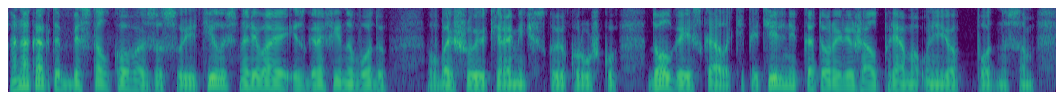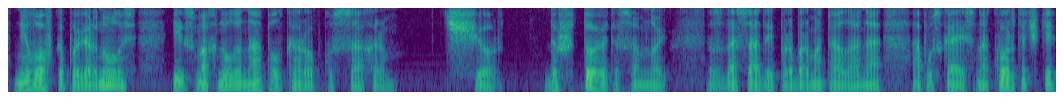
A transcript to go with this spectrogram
Она как-то бестолково засуетилась, наливая из графина воду в большую керамическую кружку, долго искала кипятильник, который лежал прямо у нее под носом, неловко повернулась и смахнула на пол коробку с сахаром. Черт! Да что это со мной? с досадой пробормотала она, опускаясь на корточки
